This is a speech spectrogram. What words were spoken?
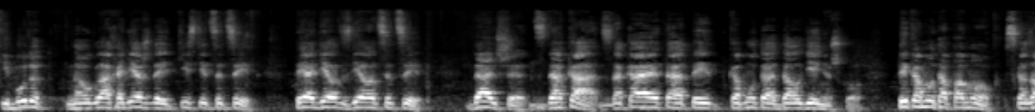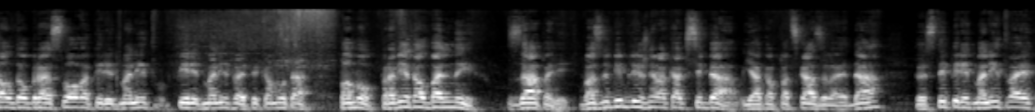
и будут на углах одежды кисти цицит. Ты одел, сделал цицит. Дальше, цдака. Цдака это ты кому-то отдал денежку. Ты кому-то помог. Сказал доброе слово перед, молитв, перед молитвой, ты кому-то помог. Проведал больных. Заповедь. Возлюби ближнего как себя, Яков подсказывает, да? То есть ты перед молитвой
